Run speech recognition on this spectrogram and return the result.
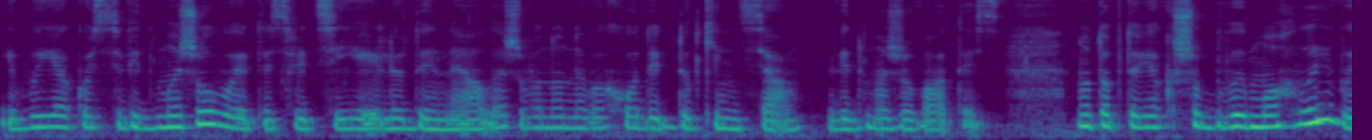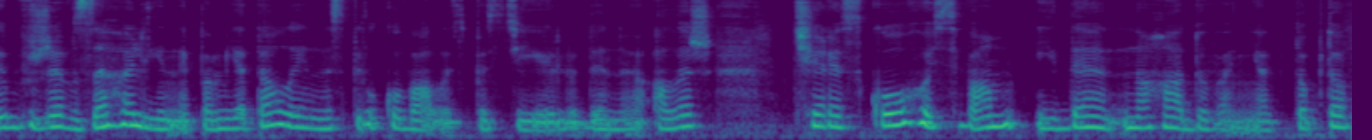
і ви якось відмежовуєтесь від цієї людини, але ж воно не виходить до кінця відмежуватись. Ну, тобто, якщо б ви могли, ви б вже взагалі не пам'ятали і не спілкувались би з цією людиною, але ж через когось вам йде нагадування. Тобто,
